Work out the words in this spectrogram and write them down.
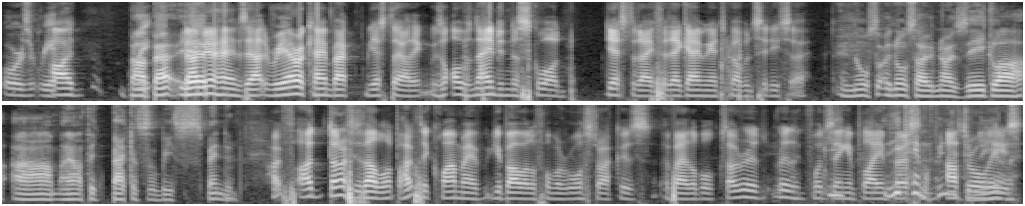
or is it real? are. I But, but, yeah, Damien hands out. Riera came back yesterday. I think was I was named in the squad yesterday for their game against Melbourne City. So and also and also no Ziegler, um, and I think Baccus will be suspended. hope, I don't know if he's available, but hopefully Kwame Yeboah, the former Roar striker, is available because I'm really, really looking forward to seeing him play in he came person off after all he? these.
